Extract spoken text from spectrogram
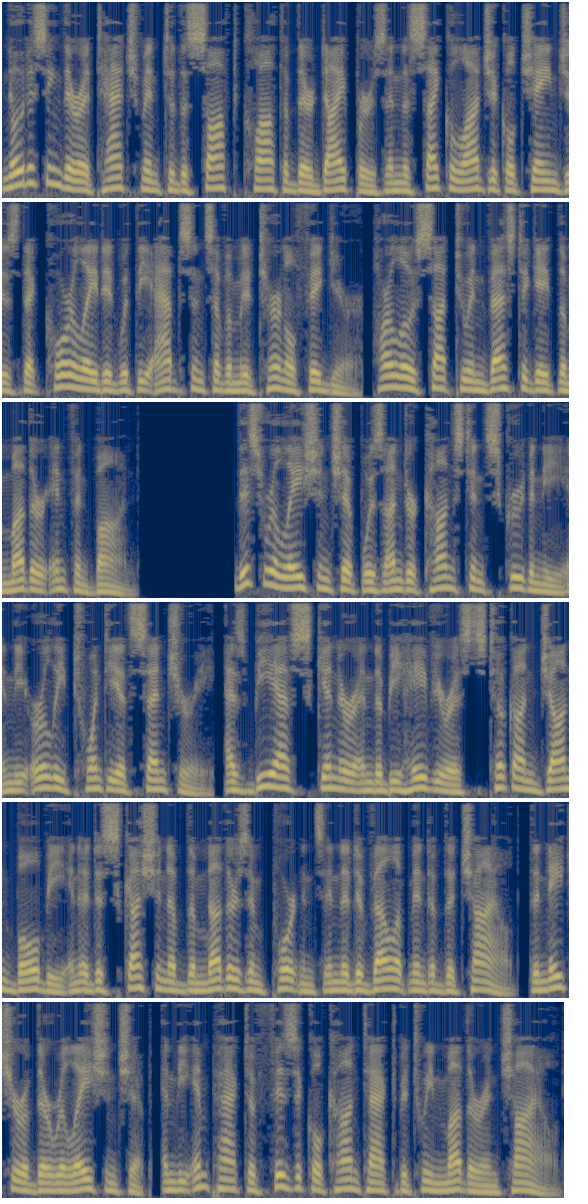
Noticing their attachment to the soft cloth of their diapers and the psychological changes that correlated with the absence of a maternal figure, Harlow sought to investigate the mother infant bond. This relationship was under constant scrutiny in the early 20th century, as B. F. Skinner and the behaviorists took on John Bowlby in a discussion of the mother's importance in the development of the child, the nature of their relationship, and the impact of physical contact between mother and child.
